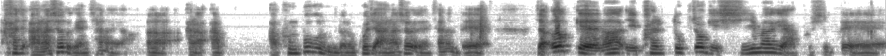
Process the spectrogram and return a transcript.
하지 안 하셔도 괜찮아요. 어, 아, 아, 아픈 부분들은 굳이 안 하셔도 괜찮은데 자 어깨나 이 팔뚝 쪽이 심하게 아프실 때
